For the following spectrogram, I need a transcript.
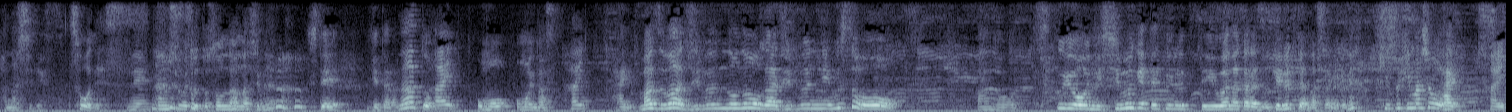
話です。そうです。ね、今週はちょっとそんな話もしていけたらなとはい。思思います。はい。はい、まずは自分の脳が自分に嘘をあのくように仕向けてくるっていう罠から抜けるって話だけどね。気づきましょう。はい。はい。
